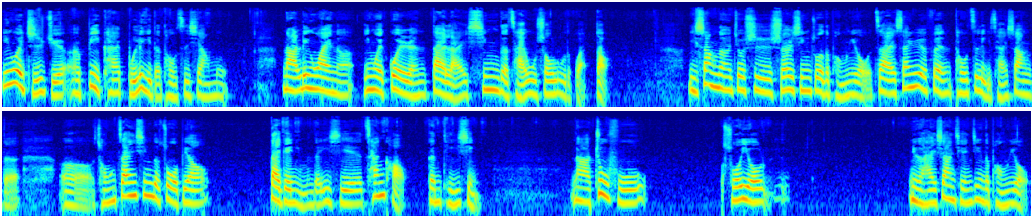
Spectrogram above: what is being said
因为直觉而避开不利的投资项目。那另外呢，因为贵人带来新的财务收入的管道。以上呢，就是十二星座的朋友在三月份投资理财上的，呃，从占星的坐标带给你们的一些参考跟提醒。那祝福所有女孩向前进的朋友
